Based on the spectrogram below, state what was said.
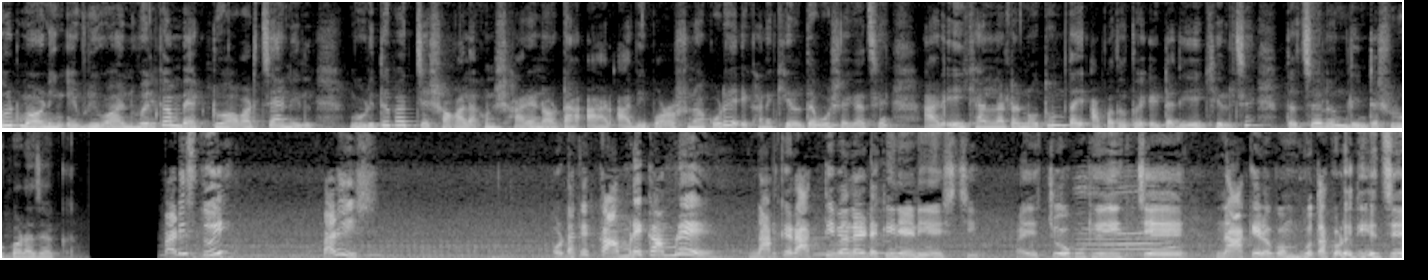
Good morning everyone, welcome back to our channel. ঘড়িতে পাচ্ছে সকাল এখন সাড়ে নটা আর আদি পড়াশোনা করে এখানে খেলতে বসে গেছে। আর এই খেলনাটা নতুন, তাই আপাতত এটা দিয়েই খেলছে। তো চলুন, দিনটা শুরু করা যাক। পারিস তুই? পারিস? ওটাকে কামড়ে কামড়ে? নাকে রাত্রিবেলা এটা কিনে নিয়ে এসছি। চোখ উঠিয়ে দিচ্ছে, নাক এরকম ভোতা করে দিয়েছে।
